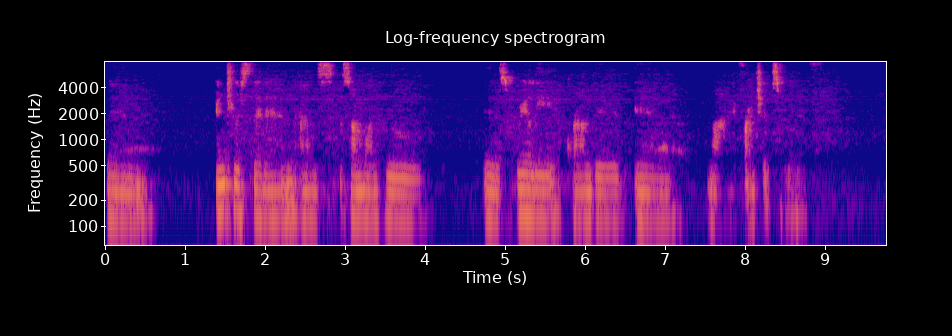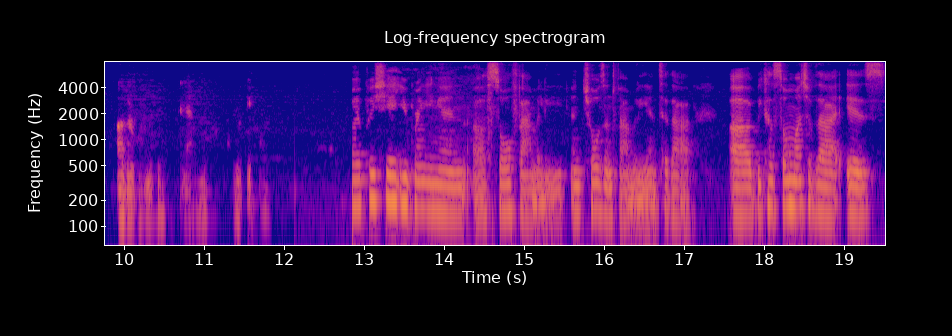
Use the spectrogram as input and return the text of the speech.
been interested in as someone who is really grounded in my friendships with other women and queer people. I appreciate you bringing in a soul family and chosen family into that uh, because so much of that is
